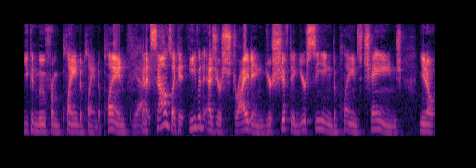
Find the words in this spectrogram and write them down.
you can move from plane to plane to plane Yeah. and it sounds like it even as you're striding you're shifting you're seeing the planes change you know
